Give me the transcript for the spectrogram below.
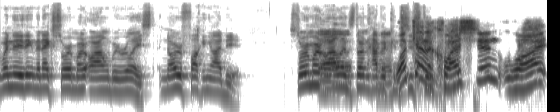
When do you think the next Story Mode Island will be released? No fucking idea. Story Mode Uh, Islands don't have a consistent... what kind of question? What?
